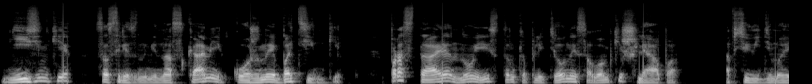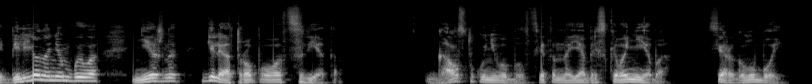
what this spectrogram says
низенькие, со срезанными носками кожаные ботинки. Простая, но из тонкоплетеной соломки шляпа, а все видимое белье на нем было нежно-гелиотропового цвета. Галстук у него был цвета ноябрьского неба, серо-голубой,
